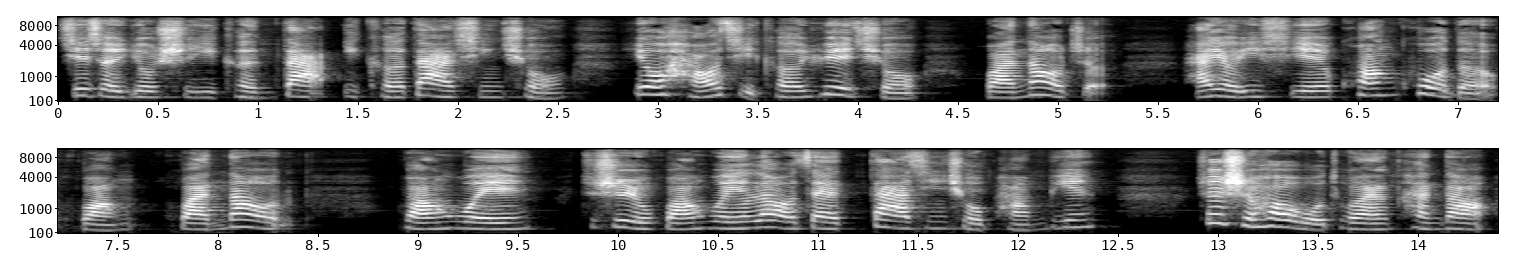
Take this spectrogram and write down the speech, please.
接着又是一颗大一颗大星球，又好几颗月球环绕着，还有一些宽阔的环环绕环围。就是环围绕在大星球旁边。这时候，我突然看到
